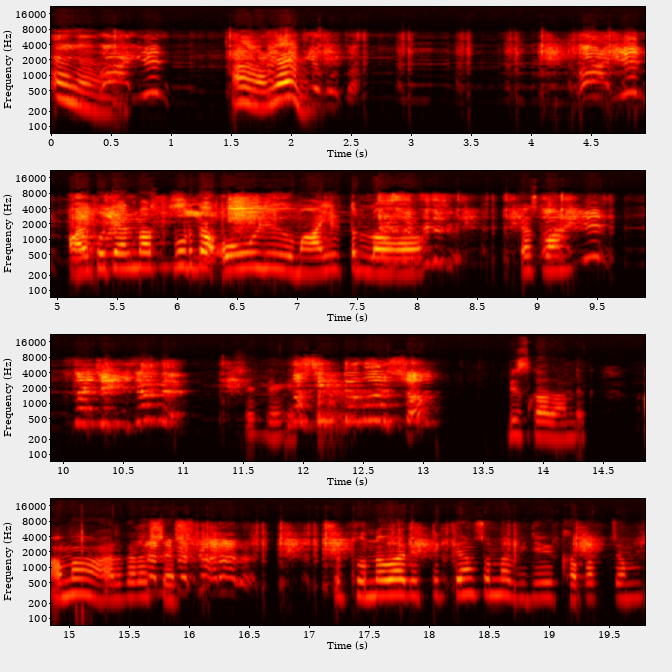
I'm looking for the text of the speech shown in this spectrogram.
ee, Hain! hayır. Yapıyor burada. Hain! Aykut Elmas burada oğlum. Hayırdır la. Kes lan. Hain! Sen çekeceksin mi? Siz de varsa Biz kazandık. Ama arkadaşlar şu turnuva bittikten sonra videoyu kapatacağım.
